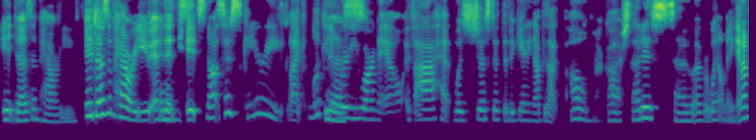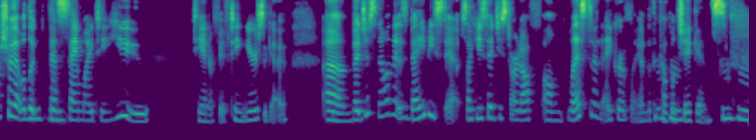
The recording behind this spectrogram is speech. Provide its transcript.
it does empower you. It does empower you, and, And then it's- it's, not so scary. Like, look at where you are now. If I had, was just at the beginning, I'd be like, "Oh my gosh, that is so overwhelming." And I'm sure that would look the Mhm. same way to you, ten or fifteen years ago. Um, but just knowing that it's baby steps, like you said, you start off on less than an acre of land with a couple Mhm. chickens. Mm-hmm.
